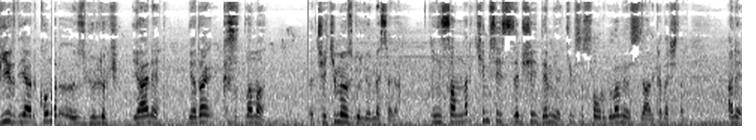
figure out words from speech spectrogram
Bir diğer konu özgürlük. Yani ya da kısıtlama. Çekim özgürlüğü mesela. İnsanlar kimse size bir şey demiyor. Kimse sorgulamıyor sizi arkadaşlar. Hani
